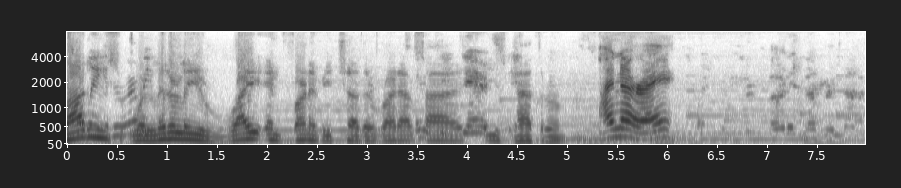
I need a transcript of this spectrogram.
bodies who are were we- literally right in front of each other, right outside East bathroom. I know, right? Voting number nine.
